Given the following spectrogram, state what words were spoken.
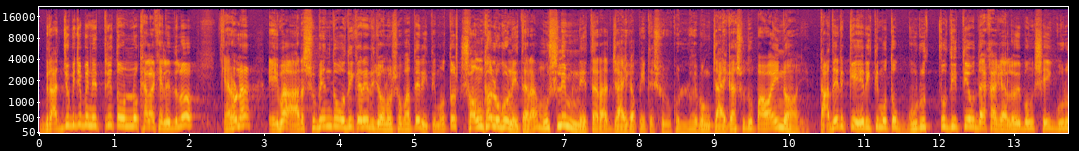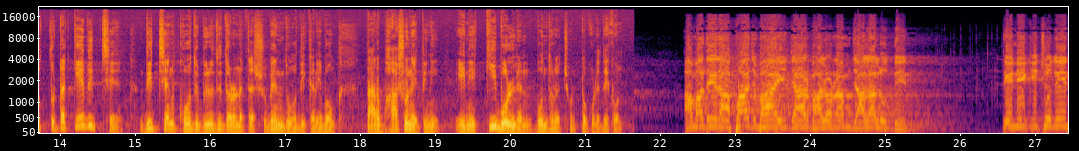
রাজ্য বিজেপি নেতৃত্ব অন্য খেলা খেলে দিল। কেননা, এবার শুভেন্দু অধিকারীর জনসভাতে রীতিমতো সংখ্যালঘু নেতারা, মুসলিম নেতারা জায়গা পেতে শুরু করল এবং জায়গা শুধু পাওয়াই নয়, তাদেরকে রীতিমতো গুরুত্ব দিতেও দেখা গেল এবং সেই গুরুত্বটা কে দিচ্ছে? দিচ্ছেন খোদ বিরোধী দলনেতা শুভেন্দু অধিকারী এবং তার ভাষণে তিনি এ নিয়ে কী বললেন বন্ধুরা ছোট্ট করে দেখুন। আমাদের আফাজ ভাই, যার ভালো নাম জালাল উদ্দিন, তিনি কিছুদিন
